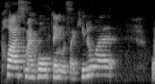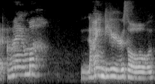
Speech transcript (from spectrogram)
Plus, my whole thing was like, you know what? When I'm 90 years old,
